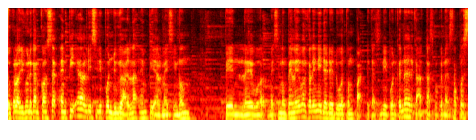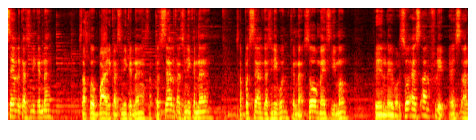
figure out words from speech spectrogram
So kalau you gunakan konsep MPL di sini pun juga adalah MPL maximum pain level. Maximum pain level kali ni dia ada dua tempat. Dekat sini pun kena, dekat atas pun kena. Siapa sell dekat sini kena, siapa buy dekat sini kena, siapa sell dekat sini kena, siapa sell dekat sini pun kena. So maximum pain level. So SR flip, SR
